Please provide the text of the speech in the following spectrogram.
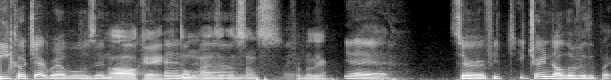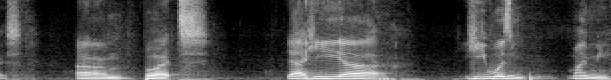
he coached at Rebels, and Oh, okay. and, Tomas. um, that sounds familiar. yeah, yeah. Surf. He, he trained all over the place. Um, but yeah, he uh, he was my me.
